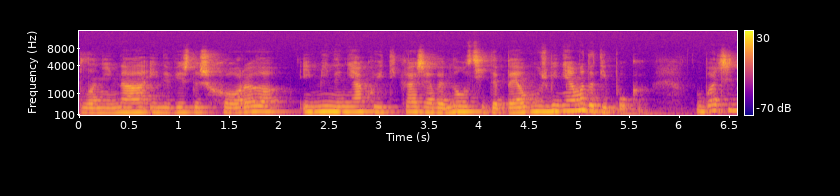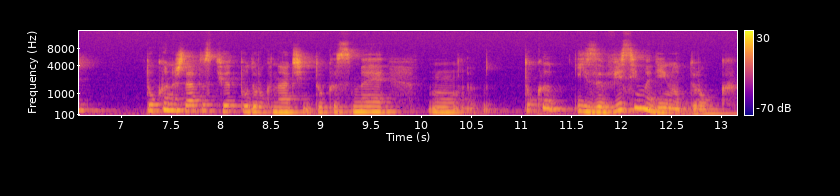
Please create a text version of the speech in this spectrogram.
планина и не виждаш хора и мине някой и ти каже, абе, много си дебел, може би няма да ти пука. Обаче, тук нещата стоят по друг начин. Тук сме... Тук и зависим един от друг.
